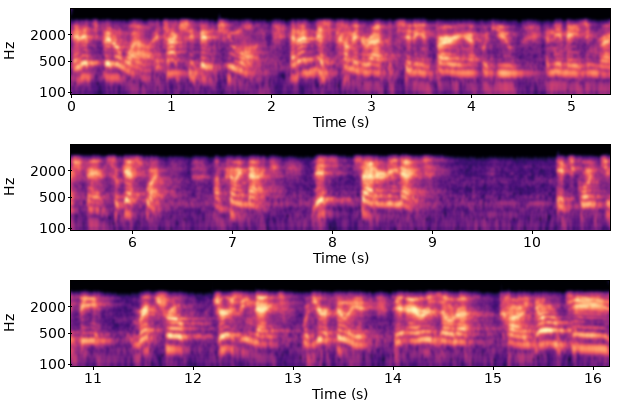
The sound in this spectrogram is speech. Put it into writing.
And it's been a while. It's actually been too long. And I miss coming to Rapid City and firing up with you and the amazing Rush fans. So guess what? I'm coming back this Saturday night. It's going to be Retro Jersey Night with your affiliate, the Arizona Coyotes.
